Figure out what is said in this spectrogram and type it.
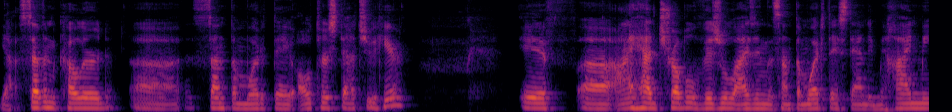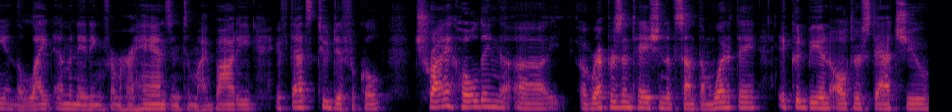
yeah, seven colored uh, Santa Muerte altar statue here if uh, I had trouble visualizing the Santa Muerte standing behind me and the light emanating from her hands into my body, if that's too difficult, try holding uh, a representation of Santa Muerte. It could be an altar statue,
